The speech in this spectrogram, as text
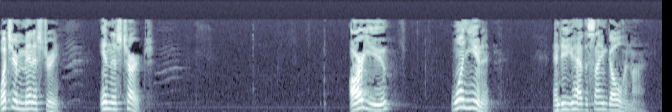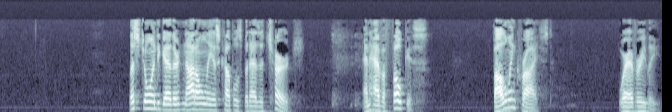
What's your ministry in this church? Are you one unit? And do you have the same goal in mind? Let's join together, not only as couples, but as a church, and have a focus following Christ wherever He leads.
